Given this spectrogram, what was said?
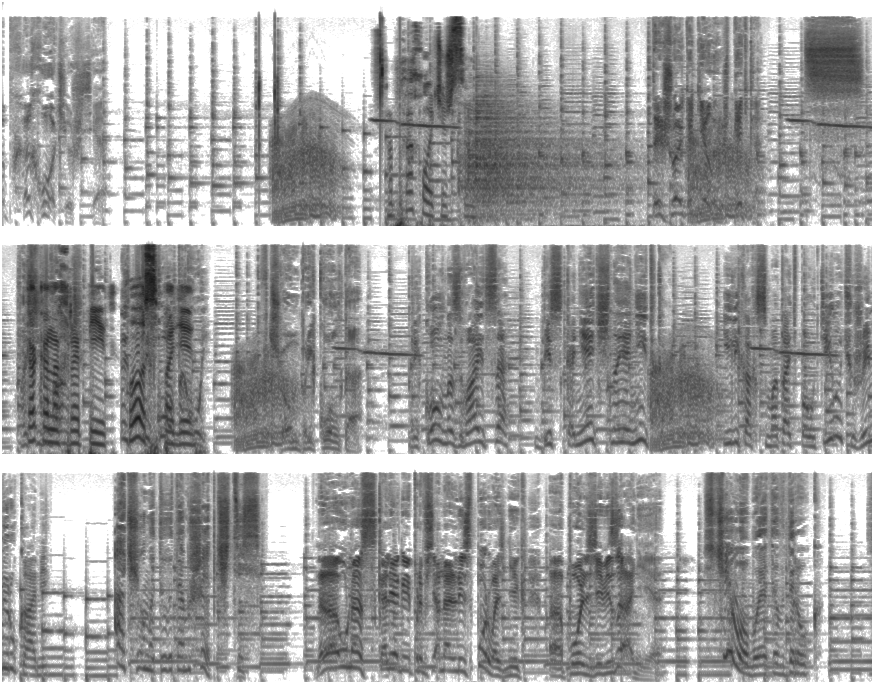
Обхохочешься. Обхохочешься. Ты что это делаешь, Петька? Как она храпит. Господи. В чем прикол-то? Прикол называется «Бесконечная нитка» Или как смотать паутину чужими руками О чем это вы там шепчетесь? Да у нас с коллегой профессиональный спор возник о пользе вязания С чего бы это вдруг?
